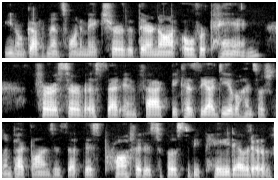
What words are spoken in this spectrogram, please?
you know governments want to make sure that they're not overpaying for a service that in fact, because the idea behind social impact bonds is that this profit is supposed to be paid out of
